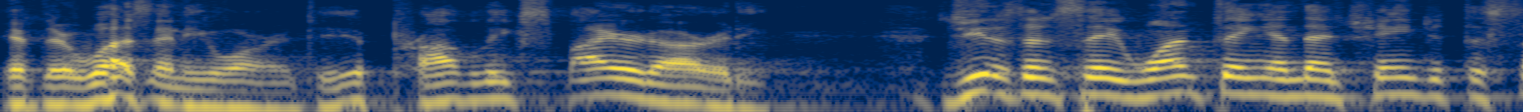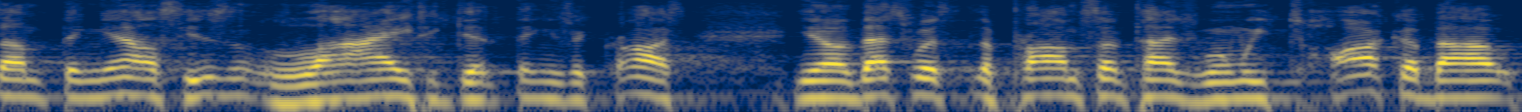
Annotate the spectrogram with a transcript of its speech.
if there was any warranty, it probably expired already. Jesus doesn't say one thing and then change it to something else. He doesn't lie to get things across. You know, that's what's the problem sometimes when we talk about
